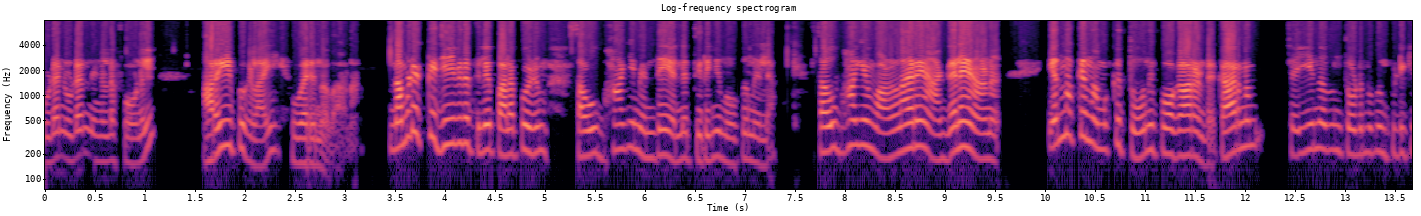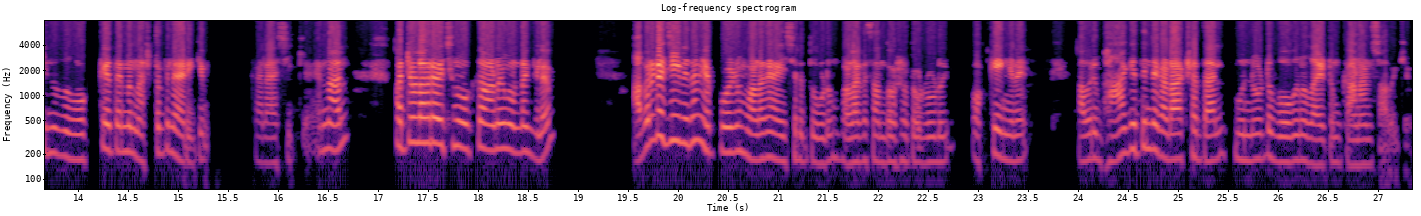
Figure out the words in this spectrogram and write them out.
ഉടൻ ഉടൻ നിങ്ങളുടെ ഫോണിൽ അറിയിപ്പുകളായി വരുന്നതാണ്. നമ്മുടെയൊക്കെ ജീവിതത്തിൽ പലപ്പോഴും സൗഭാഗ്യം എന്തേ എന്നെ തിരിഞ്ഞു നോക്കുന്നില്ല. സൗഭാഗ്യം വളരെ അകലെയാണ് എന്നൊക്കെ നമുക്ക് തോന്നിപ്പോകാറുണ്ട്. കാരണം ചെയ്യുന്നതും തൊടുന്നതും പിടിക്കുന്നതും ഒക്കെ തന്നെ നഷ്ടത്തിലായിരിക്കും. കലാശിക്കുക എന്നാൽ മറ്റുള്ളവരെ വെച്ച് നോക്കുകയാണെന്നുണ്ടെങ്കിൽ അവരുടെ ജീവിതം എപ്പോഴും വളരെ ഐശ്വര്യത്തോടും വളരെ സന്തോഷത്തോടുകൂടി ഒക്കെ ഇങ്ങനെ അവർ ഭാഗ്യത്തിന്റെ കടാക്ഷത്താൽ മുന്നോട്ട് പോകുന്നതായിട്ടും കാണാൻ സാധിക്കും.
